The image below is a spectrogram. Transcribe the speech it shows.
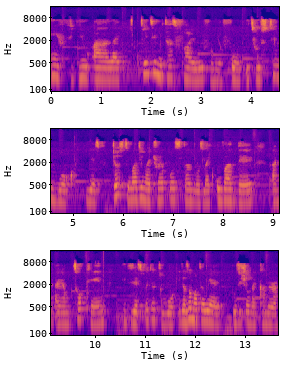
if you are like 20 meters far away from your phone, it will still work. Yes, just imagine my tripod stand was like over there and I am talking, it is expected to work. It doesn't matter where I position my camera.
